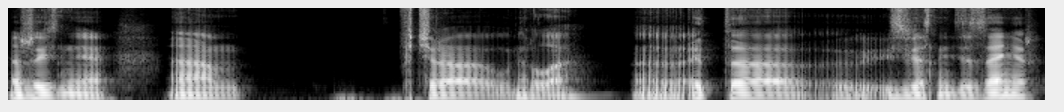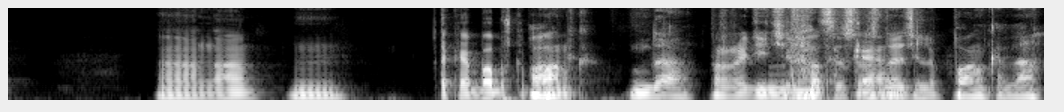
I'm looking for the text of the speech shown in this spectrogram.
жизни ам, вчера умерла. Э, Это э, известный дизайнер. А Она такая бабушка-панк. Да, прародительница Да, создателя панка, да.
